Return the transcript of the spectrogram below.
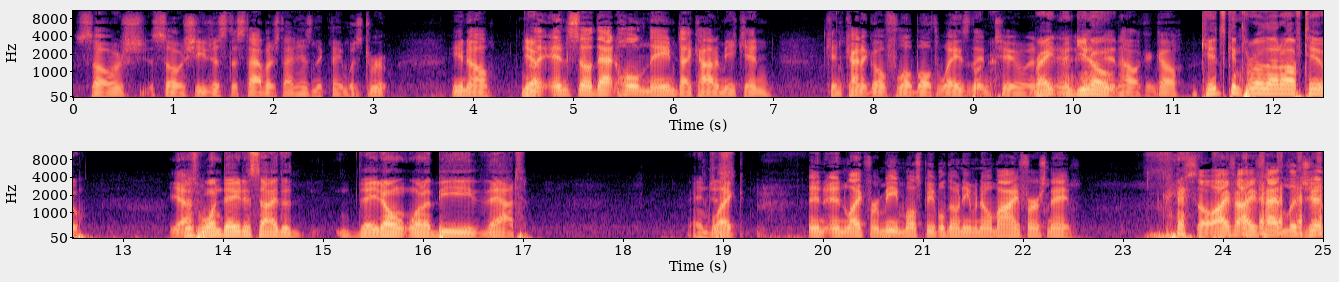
So she, so she just established that his nickname was Drew. You know, Yeah. and so that whole name dichotomy can can kind of go flow both ways then too, and, Right, and you know- and how it can go. Kids can throw that off too. Yeah, Just one day decide that they don't want to be that, and just like and and like for me, most people don't even know my first name. so I've I've had legit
